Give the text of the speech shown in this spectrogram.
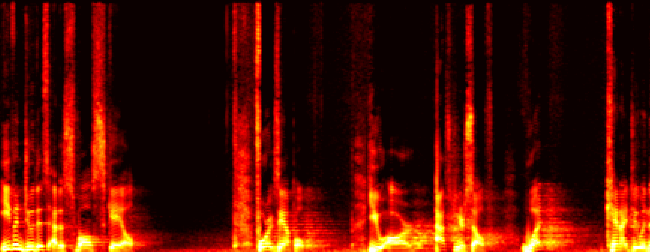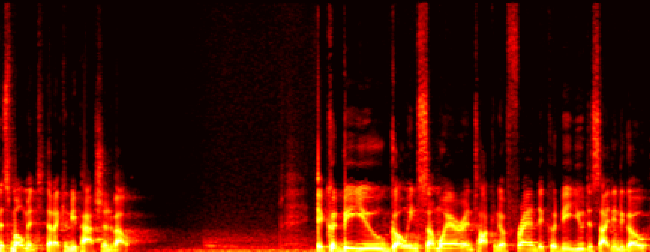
Even do this at a small scale. For example, you are asking yourself, what can I do in this moment that I can be passionate about? It could be you going somewhere and talking to a friend. It could be you deciding to go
